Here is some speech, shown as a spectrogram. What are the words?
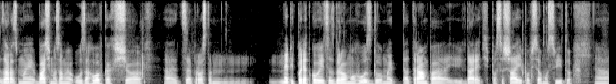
зараз ми бачимо з вами у заголовках, що це просто не підпорядковується здоровому глузду, ми та Трампа і вдарять по США і по всьому світу. Е,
